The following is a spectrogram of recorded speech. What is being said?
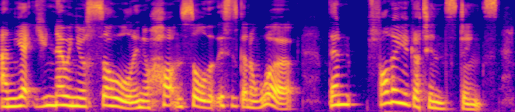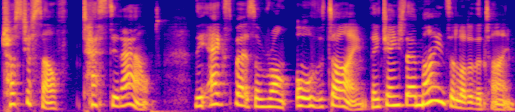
and yet you know in your soul, in your heart and soul, that this is going to work, then follow your gut instincts. Trust yourself, test it out. The experts are wrong all the time. They change their minds a lot of the time.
